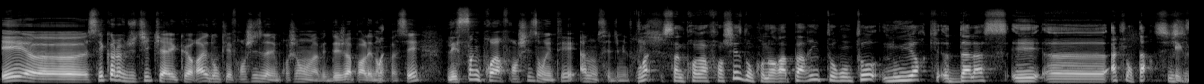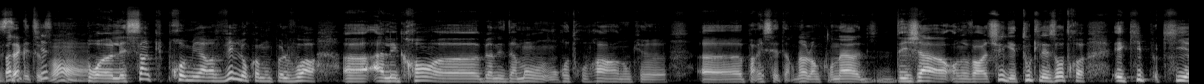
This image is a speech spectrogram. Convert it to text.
Et c'est Call of Duty qui accueillera et donc les franchises l'année prochaine. On en avait déjà parlé dans le passé. Les cinq premières franchises ont été annoncées, Dimitri. Ouais, cinq premières franchises, donc on aura Paris, Toronto, New York, Dallas et Atlanta, si je ne dis pas de bêtises. Pour les cinq premières villes, donc comme on peut le voir à l'écran, euh, bien évidemment, on retrouvera hein, donc euh, euh, Paris Eternal hein, qu'on a déjà en Overwatch et toutes les autres équipes qui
